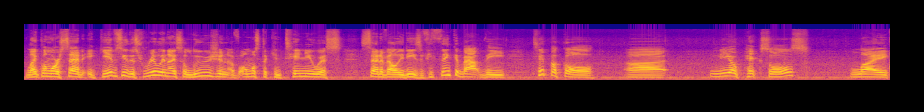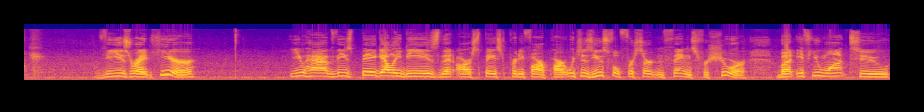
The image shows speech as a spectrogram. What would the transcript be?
like Limor said, it gives you this really nice illusion of almost a continuous set of LEDs. If you think about the typical uh, NeoPixels, like these right here, you have these big LEDs that are spaced pretty far apart, which is useful for certain things for sure. But if you want to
